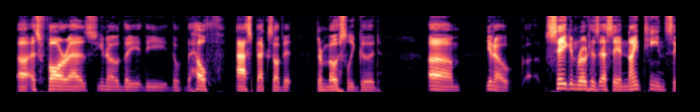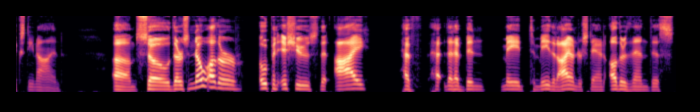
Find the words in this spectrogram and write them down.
uh, as far as you know the, the the the health aspects of it. They're mostly good. Um, you know, Sagan wrote his essay in 1969. Um, so there's no other open issues that I have ha- that have been made to me that I understand other than this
